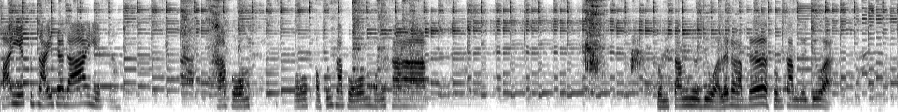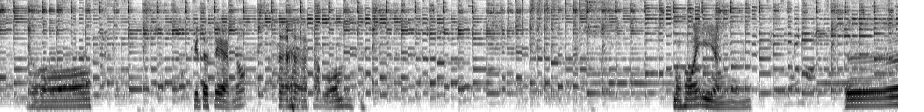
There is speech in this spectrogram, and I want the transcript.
ขายเห็ดคุณขายจะได้เห็ดนะครับผม โอ้ขอบคุณครับผมขอบคุณครับสมตำยั่วๆเลยนะครับ เด้อสมตำยั่วๆ อ๋อเป็นตะแสบเนาะ ครับผมมาห้อยเอียงเออ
